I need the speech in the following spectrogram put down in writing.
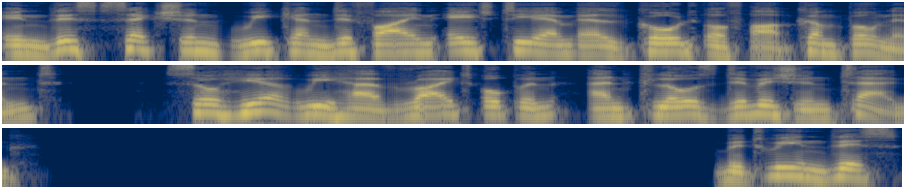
In this section we can define HTML code of our component. So here we have write open and close division tag. Between this,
